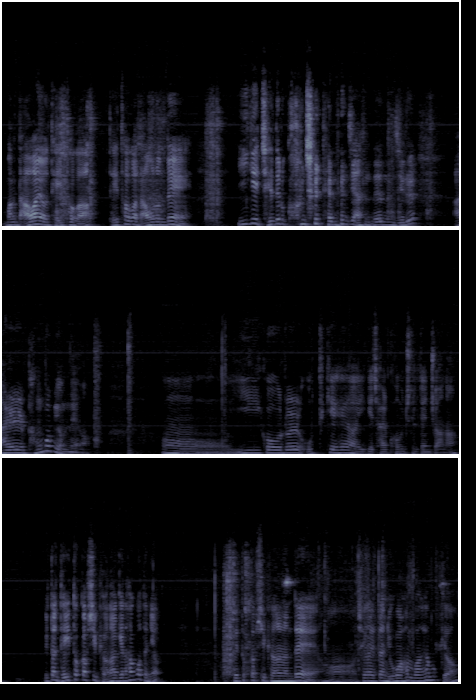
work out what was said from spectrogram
막 나와요 데이터가 데이터가 나오는데 이게 제대로 검출됐는지 안 됐는지를 알 방법이 없네요. 어, 이거를 어떻게 해야 이게 잘 검출된 줄 아나? 일단 데이터 값이 변하긴 하거든요. 데이터 값이 변하는데 어, 제가 일단 이거 한번 해볼게요.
